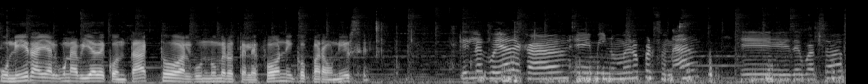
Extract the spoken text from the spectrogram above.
unir? ¿Hay alguna vía de contacto, algún número telefónico para unirse? Les voy a dejar eh, mi número personal eh, de WhatsApp,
